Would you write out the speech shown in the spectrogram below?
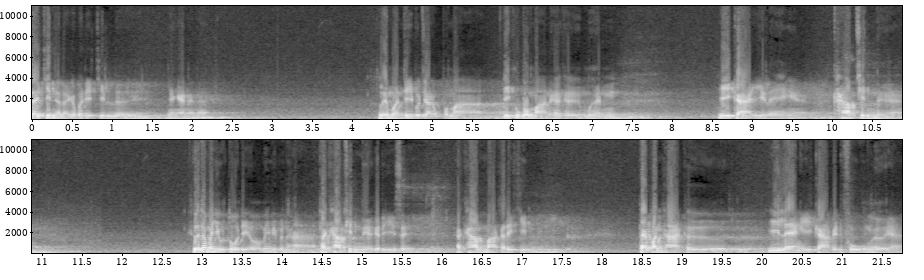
ได้กินอะไรก็ไม่ได้กินเลย อย่างนั้นนะนะเลยเหมือนที่พระเจ้าอุปมาอีกอุปมาหนึ่งก็คือเหมือน อีกาอีแรงคาบชิ้นเนื้อคือถ้ามันอยู่ตัวเดียวไม่มีปัญหา ถ้าข้ามกินเนื้อก็ดีสิถ้าข้ามมาก็ได้กิน แต่ปัญหาคือ อีแรงอีกาเป็นฝูงเลยอะ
